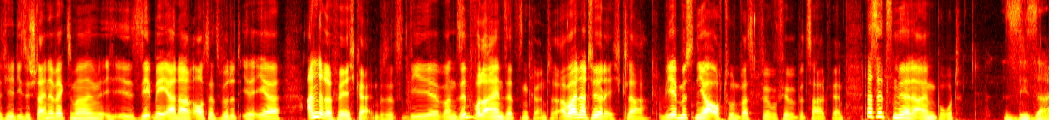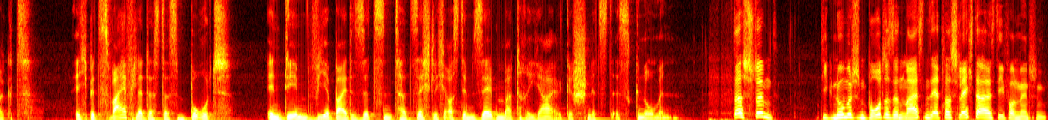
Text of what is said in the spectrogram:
hier diese Steine wegzumachen? Seht mir eher danach aus, als würdet ihr eher andere Fähigkeiten besitzen, die man sinnvoller einsetzen könnte. Aber natürlich, klar, wir müssen ja auch tun, was für, wofür wir bezahlt werden. Da sitzen wir in einem Boot. Sie sagt, ich bezweifle, dass das Boot, in dem wir beide sitzen, tatsächlich aus demselben Material geschnitzt ist, Gnomen. Das stimmt. Die gnomischen Boote sind meistens etwas schlechter als die von Menschen.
